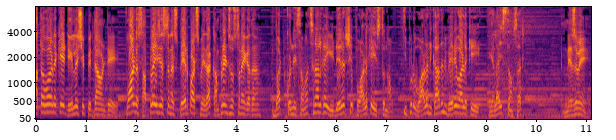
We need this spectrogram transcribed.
పాత వాళ్ళకే డీలర్షిప్ ఇద్దామంటే వాళ్ళు సప్లై చేస్తున్న స్పేర్ పార్ట్స్ మీద కంప్లైంట్స్ వస్తున్నాయి కదా. బట్ కొన్ని సంవత్సరాలుగా ఈ డీలర్షిప్ వాళ్ళకే ఇస్తున్నాం. ఇప్పుడు వాళ్ళని కాదని వేరే వాళ్ళకి ఎలా ఇస్తాం సార్? నిజమే.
